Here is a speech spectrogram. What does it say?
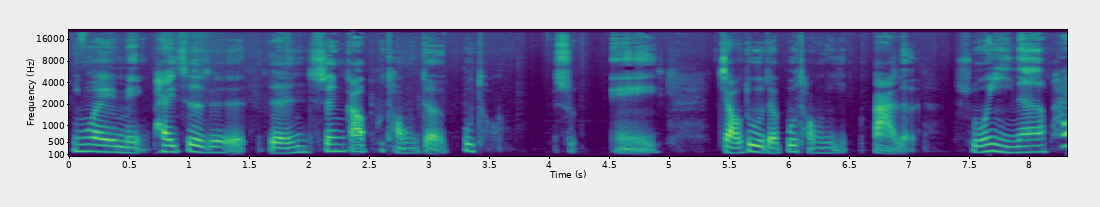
因为每拍摄的人身高不同的不同，所诶角度的不同罢了。所以呢，拍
